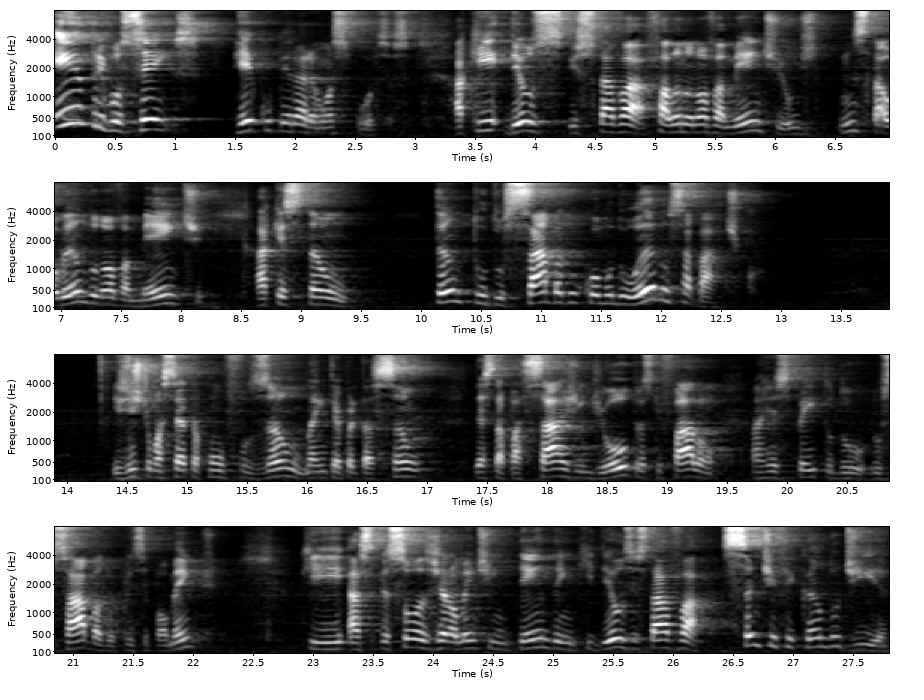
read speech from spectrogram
entre vocês recuperarão as forças. Aqui Deus estava falando novamente, instaurando novamente a questão tanto do sábado como do ano sabático. Existe uma certa confusão na interpretação desta passagem, de outras que falam a respeito do, do sábado, principalmente, que as pessoas geralmente entendem que Deus estava santificando o dia,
